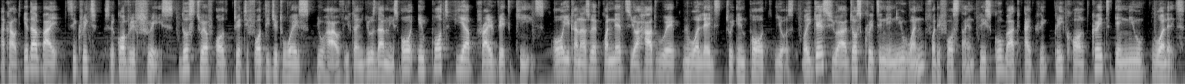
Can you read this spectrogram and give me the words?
account either by secret recovery phrase. Those 12 or 24 digit words you have you can use that means or import via private keys. Or you can as well connect your hardware wallet to import yours. But in case you are just creating a new one for the first time, please go back and click, click on create a new wallet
